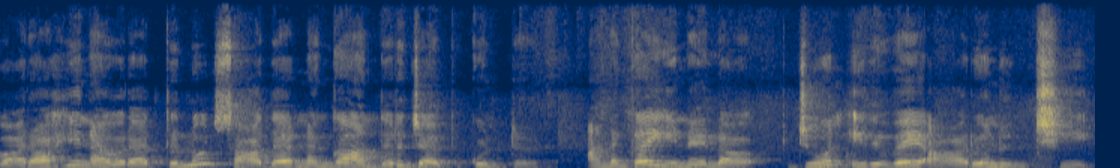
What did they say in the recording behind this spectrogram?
వారాహి నవరాత్రులు సాధారణంగా అందరూ జరుపుకుంటారు. అనగా ఈ నెల జూన్ ఇరవై ఆరు నుంచి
